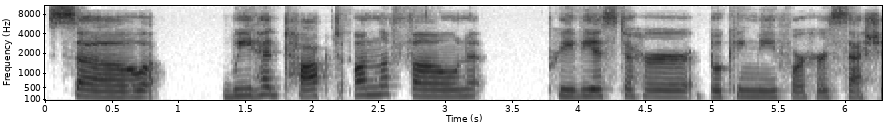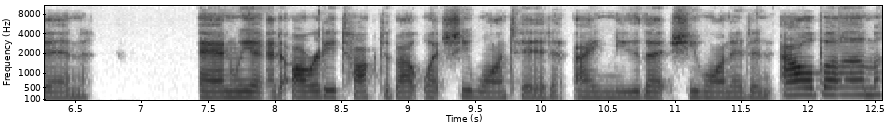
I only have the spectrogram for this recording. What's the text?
So we had talked on the phone previous to her booking me for her session and we had already talked about what she wanted. I knew that she wanted an album.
